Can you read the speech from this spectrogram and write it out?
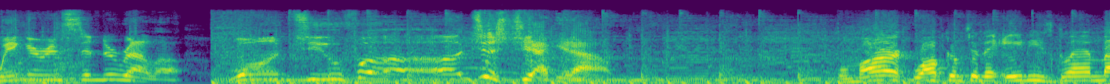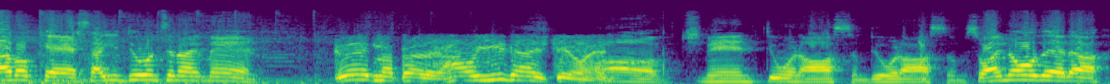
Winger and Cinderella. One, two, four, just check it out. Well, Mark, welcome to the 80s Glam Metal Cast. How you doing tonight, man? Good, my brother. How are you guys doing? Oh, man, doing awesome, doing awesome. So I know that uh,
